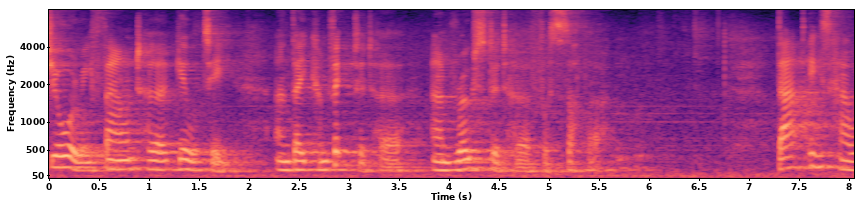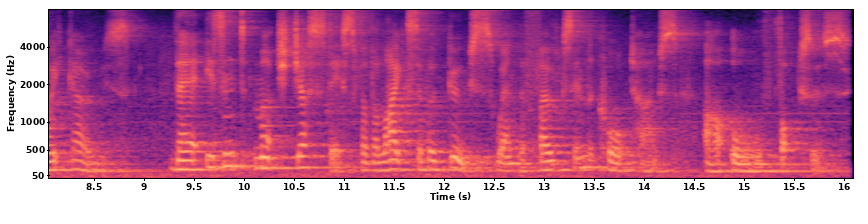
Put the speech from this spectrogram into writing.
jury found her guilty, and they convicted her and roasted her for supper. That is how it goes. There isn't much justice for the likes of a goose when the folks in the courthouse are all foxes.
